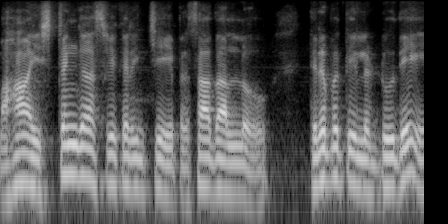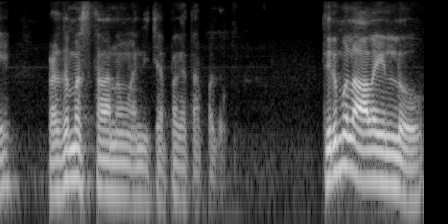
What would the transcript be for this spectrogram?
మహా ఇష్టంగా స్వీకరించే ప్రసాదాల్లో తిరుపతి లడ్డూదే ప్రథమ స్థానం అని చెప్పక తప్పదు. తిరుమల ఆలయంలో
